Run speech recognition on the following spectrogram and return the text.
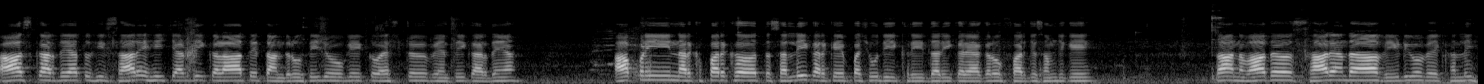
ਆਸ ਕਰਦੇ ਆ ਤੁਸੀਂ ਸਾਰੇ ਹੀ ਚੜ੍ਹਦੀ ਕਲਾ ਤੇ ਤੰਦਰੁਸਤੀ ਜੋਗੇ ਰਿਕਵੈਸਟ ਬੇਨਤੀ ਕਰਦੇ ਆ ਆਪਣੀ ਨਰਖ ਪਰਖ ਤਸੱਲੀ ਕਰਕੇ ਪਸ਼ੂ ਦੀ ਖਰੀਦਦਾਰੀ ਕਰਿਆ ਕਰੋ, ਫਰਜ਼ ਸਮਝ ਕੇ। ਧੰਨਵਾਦ ਸਾਰਿਆਂ ਦਾ ਵੀਡੀਓ ਵੇਖਣ ਲਈ।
